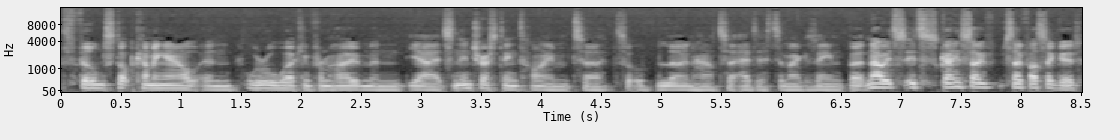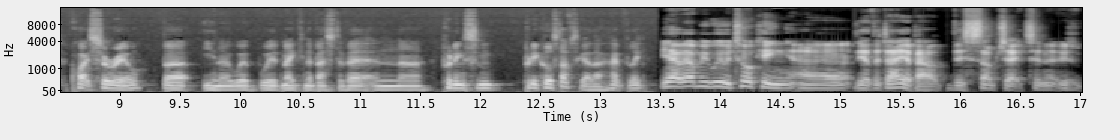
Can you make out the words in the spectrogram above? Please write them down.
films stop coming out and we're all working from home and yeah, it's an interesting time to sort of learn how to edit a magazine. But no, it's it's going so so far so good. Quite surreal, but you know we're we're making the best of it and uh, putting some pretty cool stuff together. Hopefully, yeah. I mean, we were talking uh, the other day about this subject, and it,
